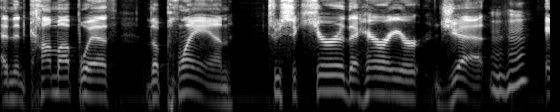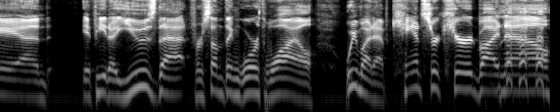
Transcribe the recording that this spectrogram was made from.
and then come up with the plan to secure the Harrier jet. Mm-hmm. And if he'd have used that for something worthwhile, we might have cancer cured by now.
